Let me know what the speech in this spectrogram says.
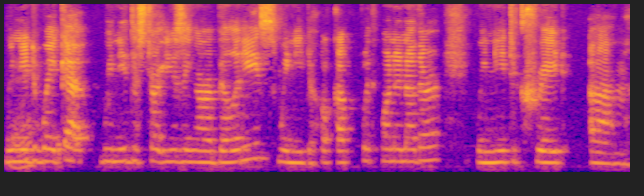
We need to wake up. We need to start using our abilities. We need to hook up with one another. We need to create um,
